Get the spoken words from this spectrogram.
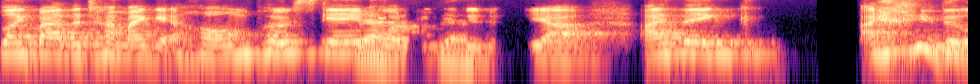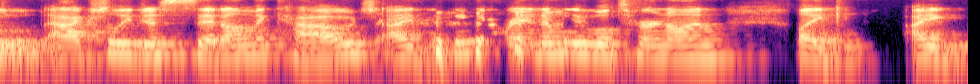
Like by the time I get home, post game, yeah, what am I yeah. do? Yeah, I think I need to actually just sit on the couch. I think I randomly will turn on like I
